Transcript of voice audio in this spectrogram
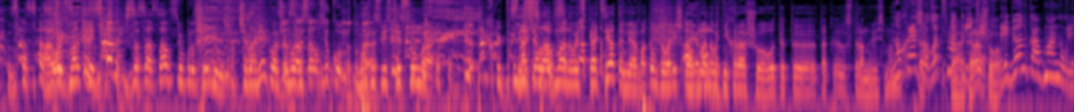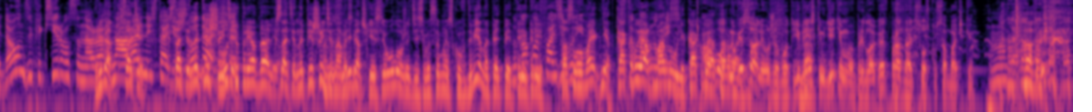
А вот смотрите, За ночь засосал всю простыню. человек вообще можно, Засосал всю комнату, можно да. свести с ума. Такой пылесос. Сначала обманывать с котятами, а потом говорить, что А, обманывать нехорошо. Вот это так э, странно весьма. Ну хорошо, Так, вот смотрите, хорошо. ребенка обманули, да, он зафиксировался на, Ребят, на кстати, оральной стадии. кстати, что напишите. дальше? Лучше преодолел. Кстати, напишите Они нам, ребятушки, если уложитесь в смс-ку в 2 на Ну, какой 5533 фазе со вы словом «Маяк». Нет, как вы обманули, как вы А вот оторвали. написали уже, вот еврейским детям предлагают продать соску собачки. Ну да.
